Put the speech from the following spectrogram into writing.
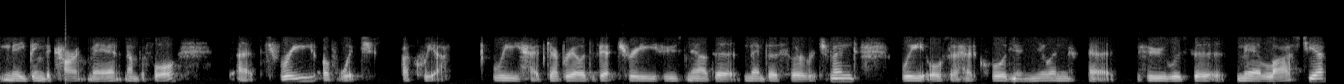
me being the current mayor, number four, uh, three of which are queer. We had Gabriella De Vietri, who's now the member for Richmond. We also had Claudia Nguyen, uh, who was the mayor last year.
